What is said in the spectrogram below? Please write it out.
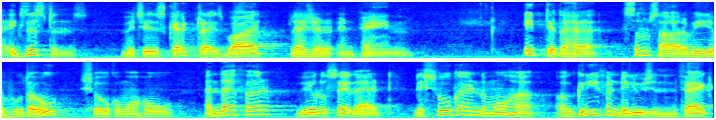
existence which is characterized by pleasure and pain. इत्यतः samsara बीजभूतौ शोकमोहौ and therefore we have to say that the shoka and the moha or grief and delusion in fact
